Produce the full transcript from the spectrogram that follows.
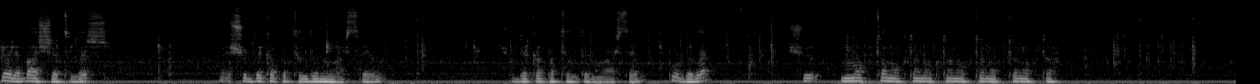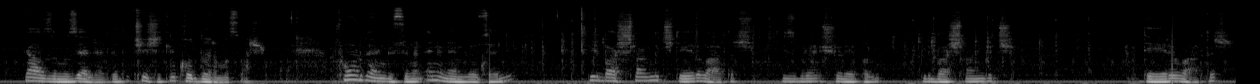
Şöyle başlatılır. Ve şurada kapatıldığını varsayalım. Şurada kapatıldığını varsayalım. Burada da şu nokta nokta nokta nokta nokta nokta yazdığımız yerlerde de çeşitli kodlarımız var. For döngüsünün en önemli özelliği bir başlangıç değeri vardır. Biz buraya şöyle yapalım. Bir başlangıç değeri vardır.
